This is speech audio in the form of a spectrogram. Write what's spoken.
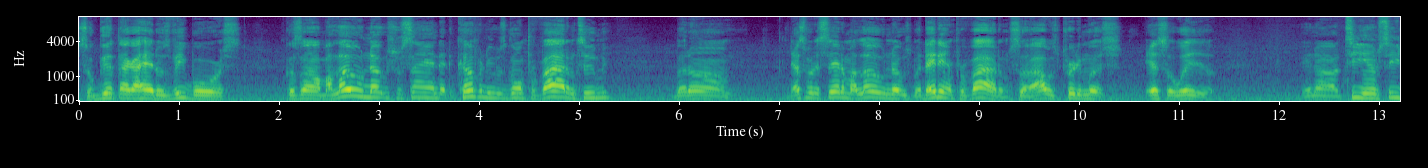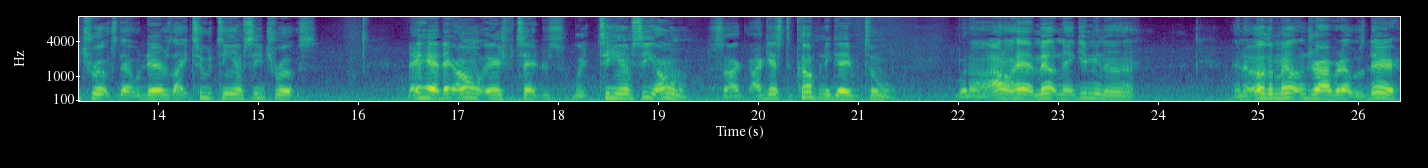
So good thing I had those V-boards. Because uh, my load notes were saying that the company was going to provide them to me. But um, that's what it said in my load notes. But they didn't provide them. So I was pretty much SOL. And uh, TMC trucks that were there was like two TMC trucks. They had their own edge protectors with TMC on them. So I, I, guess the company gave it to them. But uh, I don't have Melton that give me none. And the other Melton driver that was there,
